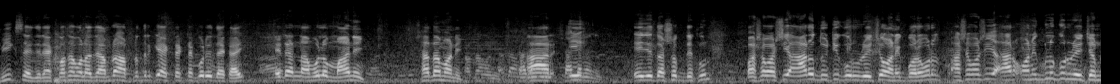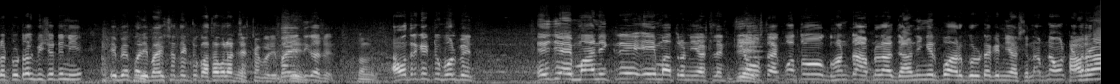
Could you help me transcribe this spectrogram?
বিগ সাইজের এক কথা বলা যায় আমরা আপনাদেরকে একটা একটা করে দেখাই। এটার নাম হলো মানিক। সাদা মানিক আর এই এই যে দর্শক দেখুন পাশাপাশি আরও দুইটি গরু রয়েছে অনেক বড় বড় পাশাপাশি আর অনেকগুলো গরু রয়েছে। আমরা টোটাল বিষয়টি নিয়ে এই ব্যাপারী ভাইয়ের সাথে একটু কথা বলার চেষ্টা করি। ভাই এদিকে আসেন। আমাদেরকে একটু বলবেন এই যে মানিক রে এই মাত্র নিয়ে আসলেন কি জি। অবস্থায়? কত ঘণ্টা আপনারা জার্নিং এর পর গরুটাকে নিয়ে আসছেন? আপনি আমার আমরা ক্যামেরার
